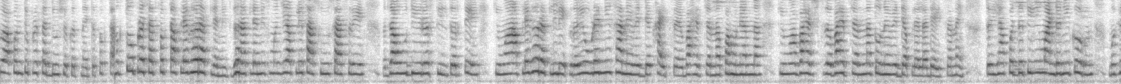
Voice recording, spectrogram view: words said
ग- आपण ते प्रसाद देऊ शकत नाही. तर फक्त मग तो प्रसाद फक्त आपल्या घरातल्यानीच. घरातल्यानीच म्हणजे आपले सासू सासरे जाऊ दीर असतील तर ते किंवा आपल्या घरातली लेकरं एवढ्यांनीच हा नैवेद्य खायचा आहे बाहेरच्यांना पाहुण्यांना किंवा बाहेर बाहेरच्यांना तो नैवेद्य आपल्याला द्यायचा नाही. तर ह्या पद्धतीने मांडणी करून मग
